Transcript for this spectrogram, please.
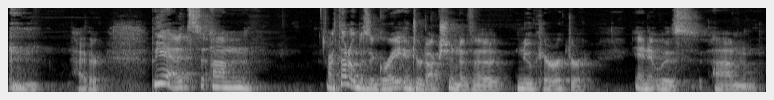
either. But yeah, it's um, I thought it was a great introduction of a new character, and it was um,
